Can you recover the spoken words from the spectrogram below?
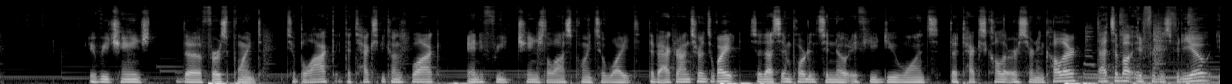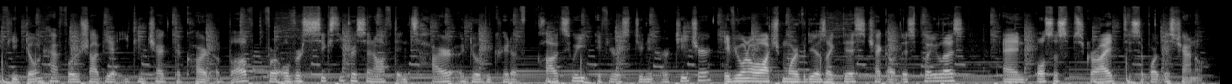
if we change the first point to black, the text becomes black. And if we change the last point to white, the background turns white. So that's important to note if you do want the text color a certain color. That's about it for this video. If you don't have Photoshop yet, you can check the card above for over 60% off the entire Adobe Creative Cloud Suite if you're a student or teacher. If you want to watch more videos like this, check out this playlist and also subscribe to support this channel.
